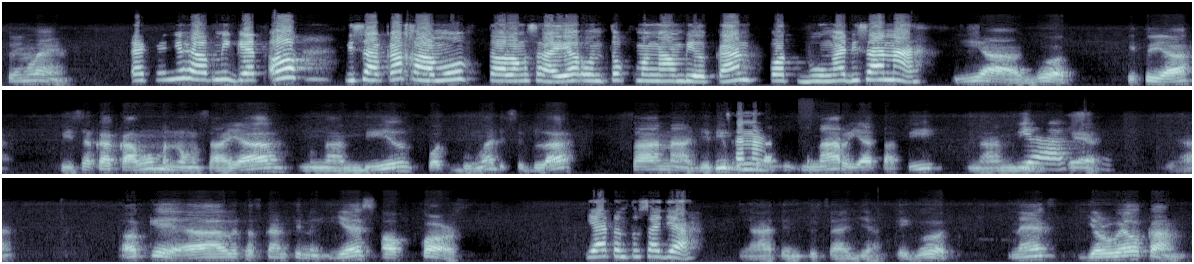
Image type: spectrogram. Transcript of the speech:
Itu yang lain. Eh, can you help me get? Oh, bisakah kamu tolong saya untuk mengambilkan pot bunga di sana? Iya, good. Itu ya. Bisakah kamu menolong saya mengambil pot bunga di sebelah sana? Jadi Sana. bukan menaruh ya, tapi mengambil. Yes. Get. Ya. Oke, uh, let us continue. Yes, of course. Ya, tentu saja. Ya, tentu saja. Oke, good. Next, you're welcome.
